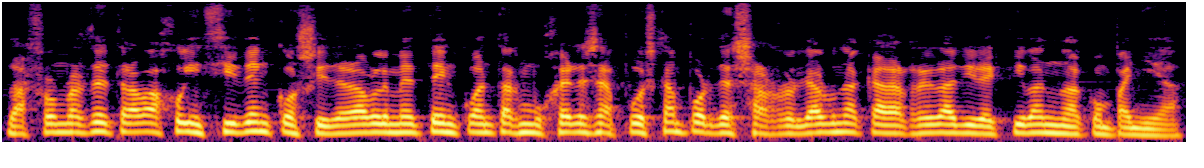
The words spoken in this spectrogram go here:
las formas de trabajo inciden considerablemente en cuántas mujeres apuestan por desarrollar una carrera directiva en una compañía.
